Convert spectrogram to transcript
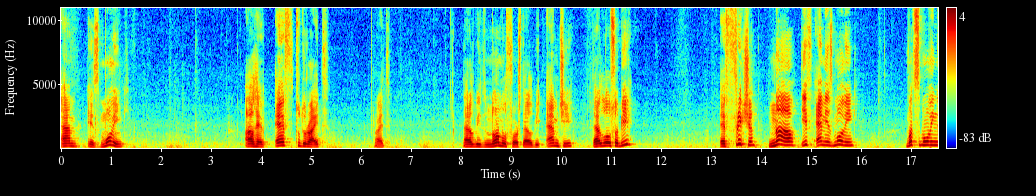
m is moving, I'll have f to the right, right, that will be the normal force. That will be mg. That will also be a friction. Now, if m is moving, what's moving?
